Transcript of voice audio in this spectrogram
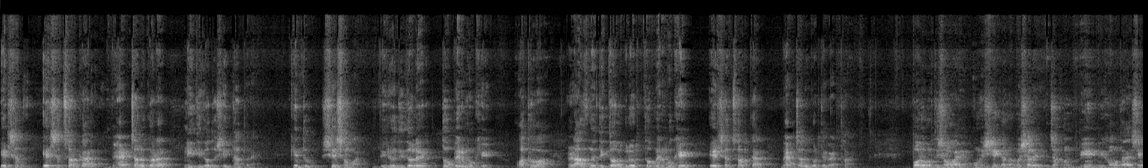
এরশাদ এরশাদ সরকার ভ্যাট চালু করার নীতিগত সিদ্ধান্ত নেয়। কিন্তু সে সময় বিরোধী দলের তোপের মুখে অথবা রাজনৈতিক দলগুলোর তোপের মুখে এরশাদ সরকার ভ্যাট চালু করতে ব্যর্থ হয়। পরবর্তী সময়ে উনিশশো একানব্বই সালে যখন বিএনপি ক্ষমতায় আসে,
